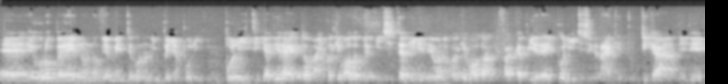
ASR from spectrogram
eh, europee, non ovviamente con un impegno poli in politica diretto, ma in qualche modo perché i cittadini devono in qualche modo anche far capire ai politici che non è che tutti candidi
